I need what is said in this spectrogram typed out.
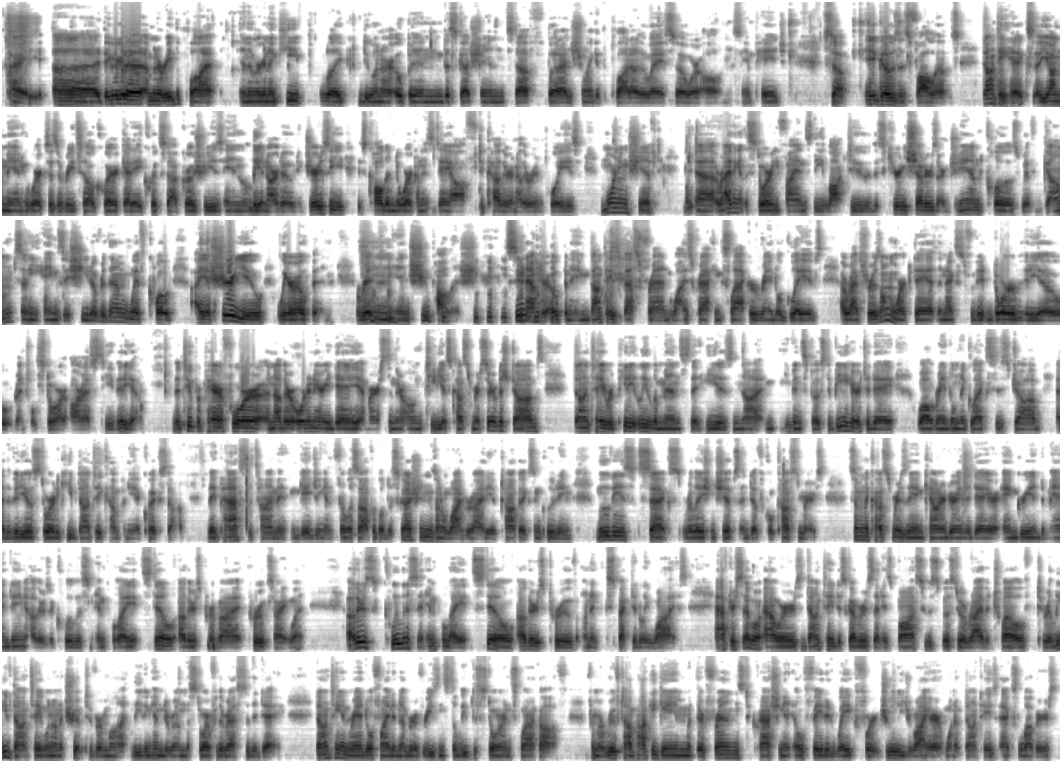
Alrighty. Uh, I think we're gonna. I'm gonna read the plot, and then we're gonna keep like doing our open discussion stuff. But I just want to get the plot out of the way so we're all on the same page. So it goes as follows. Dante Hicks, a young man who works as a retail clerk at a Quick Stop Groceries in Leonardo, New Jersey, is called into work on his day off to cover another employee's morning shift. Uh, arriving at the store, he finds the lock to the security shutters are jammed closed with gum, so he hangs a sheet over them with, quote, I assure you we are open, written in shoe polish. Soon after opening, Dante's best friend, wisecracking slacker Randall Graves, arrives for his own workday at the next door video rental store, RST Video. The two prepare for another ordinary day immersed in their own tedious customer service jobs. Dante repeatedly laments that he is not even supposed to be here today, while Randall neglects his job at the video store to keep Dante company at Quick Stop. They pass the time engaging in philosophical discussions on a wide variety of topics, including movies, sex, relationships, and difficult customers. Some of the customers they encounter during the day are angry and demanding, others are clueless and impolite. Still, others provide prove sorry, what? Others clueless and impolite, still others prove unexpectedly wise. After several hours, Dante discovers that his boss, who was supposed to arrive at 12 to relieve Dante, went on a trip to Vermont, leaving him to run the store for the rest of the day. Dante and Randall find a number of reasons to leave the store and slack off. From a rooftop hockey game with their friends to crashing an ill fated wake for Julie Dwyer, one of Dante's ex lovers.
